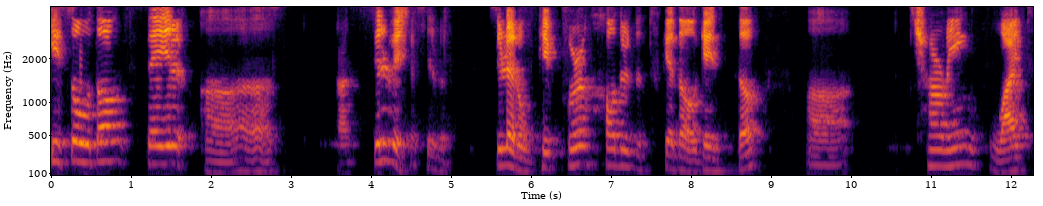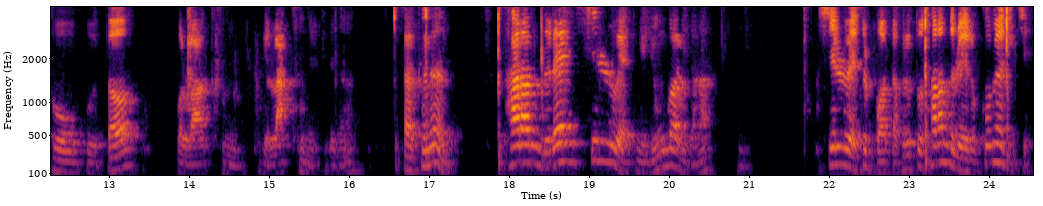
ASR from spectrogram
He saw the sail, 아, 아, silhouet이래, silhouette. silhouette of people huddled together against the 어, churning white of the 라쿤, 이게 라쿤 이렇게 되잖아. 자, 그는 사람들의 실루엣, 이게 윤곽이잖아. 실루엣을 보았다. 그리고 또 사람들 외로 꾸며주지.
